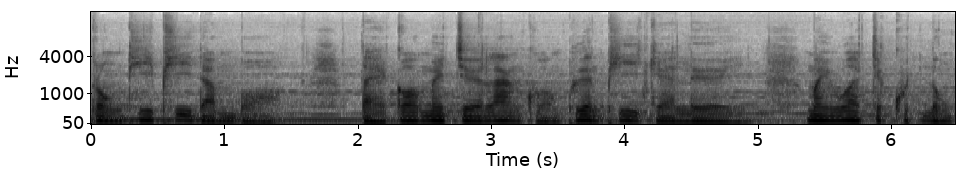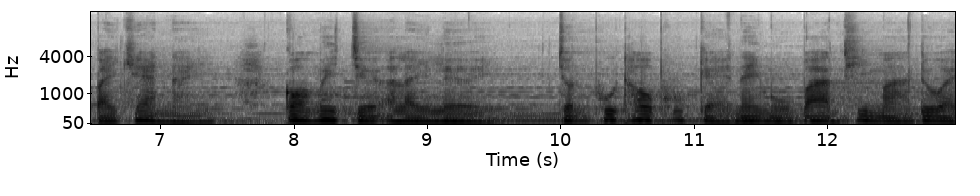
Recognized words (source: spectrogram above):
ตรงที่พี่ดำบอก แต่ก็ไม่เจอร่างของเพื่อนพี่แกเลย ไม่ว่าจะขุดลงไปแค่ไหน ก็ไม่เจออะไรเลย จนผู้เฒ่าผู้แก่ในหมู่บ้านที่มาด้วย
